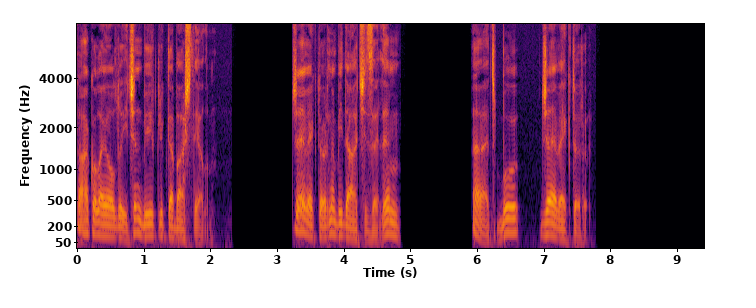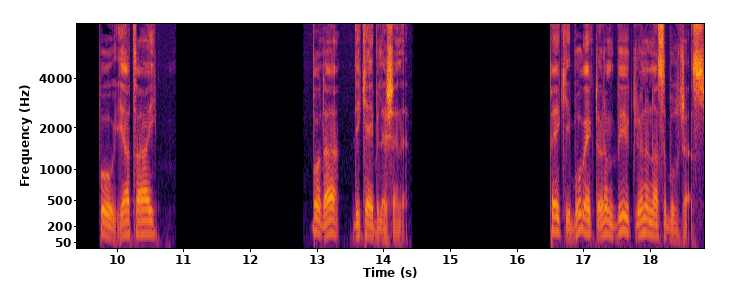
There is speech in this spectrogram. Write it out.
Daha kolay olduğu için büyüklükle başlayalım. C vektörünü bir daha çizelim. Evet, bu c vektörü. Bu yatay, bu da dikey bileşeni. Peki bu vektörün büyüklüğünü nasıl bulacağız?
